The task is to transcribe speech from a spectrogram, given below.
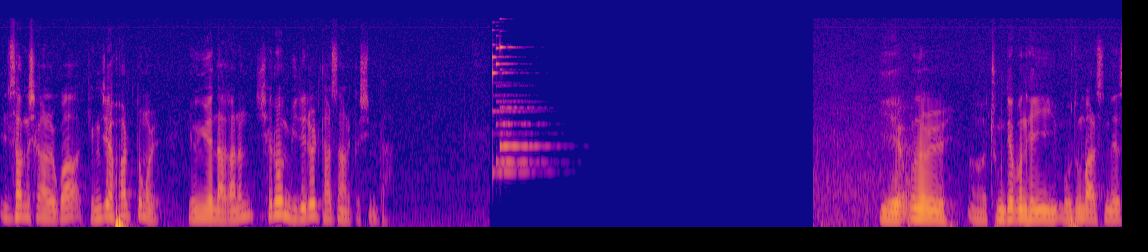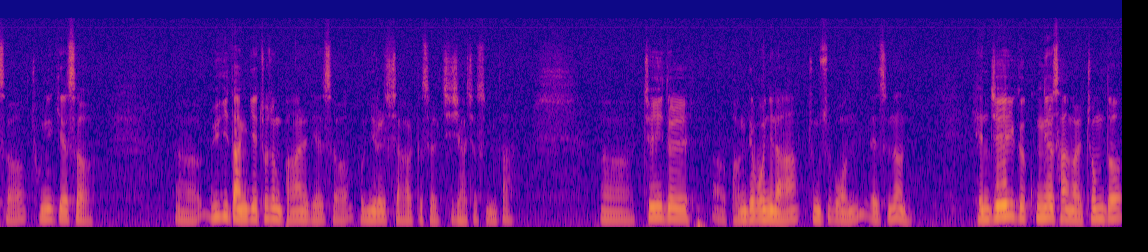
일상생활과 경제활동을 영위해 나가는 새로운 미래를 달성할 것입니다. 예, 오늘 어, 중대본 회의 모두 말씀에서 총리께서 어, 위기 단계 조정 방안에 대해서 논의를 시작할 것을 지시하셨습니다. 어, 저희들 방대본이나 중수본에서는 현재의 그 국내 상황을 좀 더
